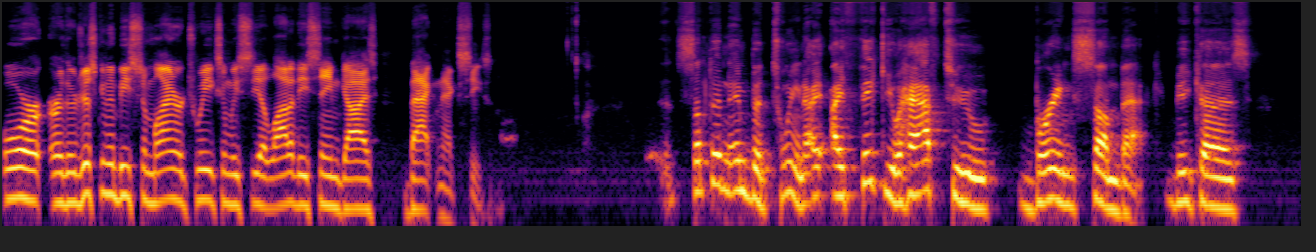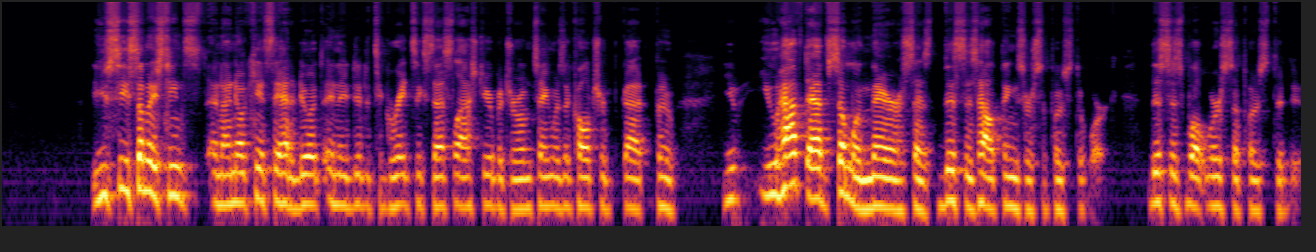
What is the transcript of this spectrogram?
or are there just going to be some minor tweaks and we see a lot of these same guys back next season? Something in between. I, I think you have to bring some back because you see some of these teams, and I know Kansas State had to do it, and they did it to great success last year. But Jerome Tang was a culture guy. Boom. You you have to have someone there says this is how things are supposed to work. This is what we're supposed to do.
